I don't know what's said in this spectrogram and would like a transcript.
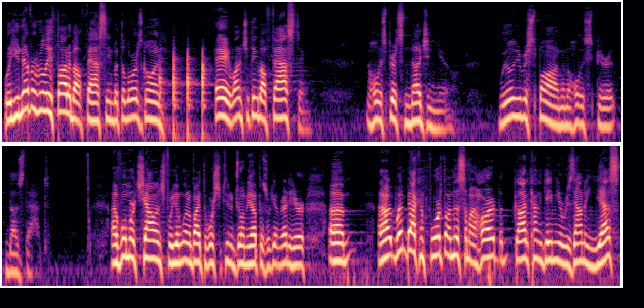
where you never really thought about fasting, but the Lord's going, hey, why don't you think about fasting? The Holy Spirit's nudging you. Will you respond when the Holy Spirit does that? I have one more challenge for you. I'm going to invite the worship team to join me up as we're getting ready here. Um, and I went back and forth on this in my heart, but God kind of gave me a resounding yes.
